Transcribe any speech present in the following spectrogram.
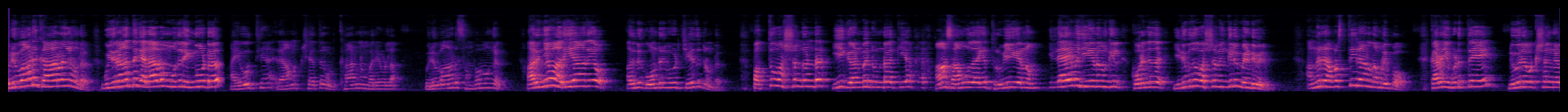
ഒരുപാട് കാരണങ്ങളുണ്ട്. ഗുജറാത്ത് കലാപം മുതൽ ഇങ്ങോട്ട് അയോധ്യ രാമക്ഷേത്ര ഉദ്ഘാടനം വരെയുള്ള ഒരുപാട് സംഭവങ്ങൾ അറിഞ്ഞോ അറിയാതെയോ അതിന് കോൺട്രിബ്യൂട്ട് ചെയ്തിട്ടുണ്ട്. പത്ത് വർഷം കണ്ട് ഈ ഗവൺമെന്റ് ഉണ്ടാക്കിയ ആ സാമുദായിക ധ്രുവീകരണം ഇല്ലായ്മ ചെയ്യണമെങ്കിൽ കുറഞ്ഞത് ഇരുപത് വർഷമെങ്കിലും വേണ്ടിവരും അങ്ങനെ അവസ്ഥയിലാണ് നമ്മളിപ്പോ. കാരണം ഇവിടുത്തെ ന്യൂനപക്ഷങ്ങൾ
